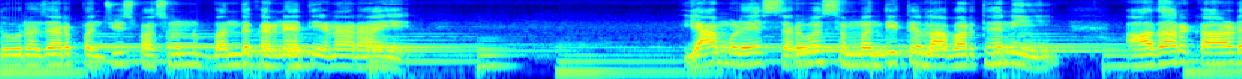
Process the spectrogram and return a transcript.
दोन हजार पंचवीसपासून बंद करण्यात येणार आहे. यामुळे सर्व संबंधित लाभार्थ्यांनी आधार कार्ड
